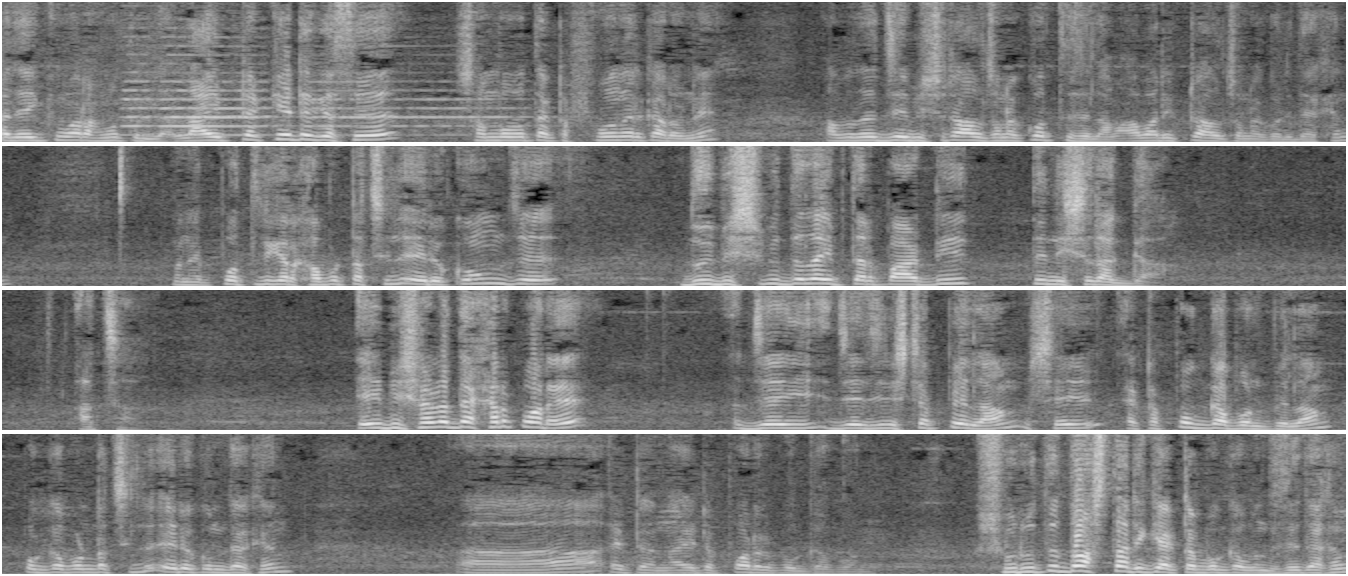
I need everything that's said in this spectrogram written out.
আলাইকুম রহমতুল্লাহ লাইভটা কেটে গেছে, সম্ভবত একটা ফোনের কারণে। আমাদের যে বিষয়টা আলোচনা করতেছিলাম, আবার একটু আলোচনা করি, দেখেন। মানে পত্রিকার খবরটা ছিল এরকম যে, দুই বিশ্ববিদ্যালয় ইফতার পার্টিতে নিষেধাজ্ঞা। আচ্ছা এই বিষয়টা দেখার পরে যেই, যে জিনিসটা পেলাম, সেই একটা প্রজ্ঞাপন পেলাম। প্রজ্ঞাপনটা ছিল এরকম, দেখেন। এটা না, এটা পরের প্রজ্ঞাপন। শুরুতে দশ তারিখে একটা প্রজ্ঞাপন দিয়েছে। দেখেন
